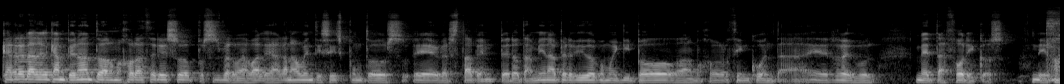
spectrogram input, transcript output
carrera del campeonato, a lo mejor hacer eso, pues es verdad, vale, ha ganado 26 puntos eh, Verstappen, pero también ha perdido como equipo a lo mejor 50 eh, Red Bull, metafóricos, digo.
